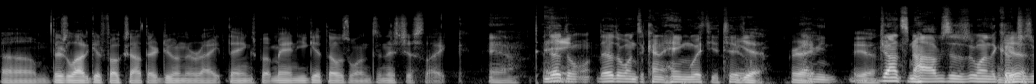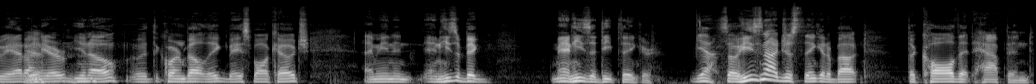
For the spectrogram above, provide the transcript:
Um, there's a lot of good folks out there doing the right things, but man, you get those ones and it's just like Yeah. And they're the they're the ones that kind of hang with you too. Yeah, right. I mean, Yeah. Johnson Hobbs is one of the coaches Yeah, we had on yeah. here. You know, with the Corn Belt League baseball coach. I mean, and and he's a big man. He's a deep thinker. Yeah. So he's not just thinking about the call that happened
